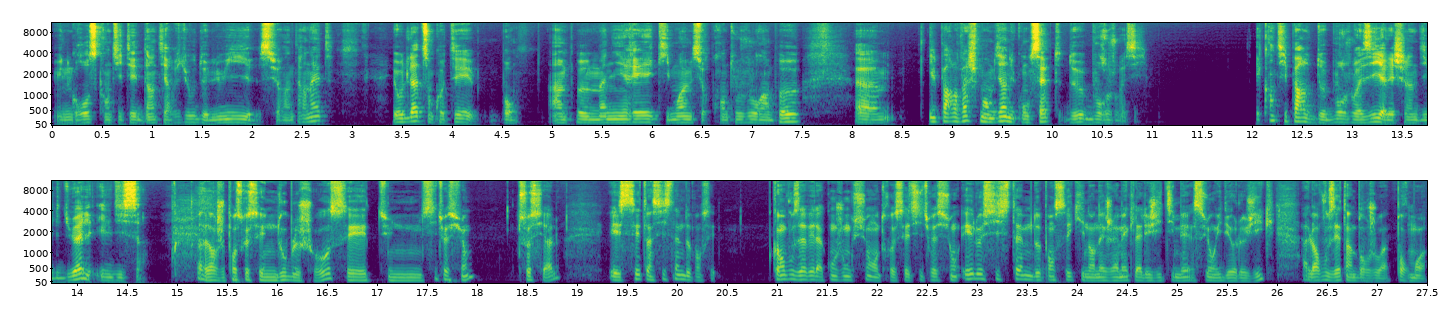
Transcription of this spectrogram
une, grosse quantité d'interviews de lui sur Internet, et au-delà de son côté, bon, un peu maniéré, qui moi me surprend toujours un peu, euh, il parle vachement bien du concept de bourgeoisie. Et quand il parle de bourgeoisie à l'échelle individuelle, il dit ça. Alors je pense que c'est une double chose. C'est une situation sociale et c'est un système de pensée. Quand vous avez la conjonction entre cette situation et le système de pensée qui n'en est jamais que la légitimation idéologique, alors vous êtes un bourgeois, pour moi.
